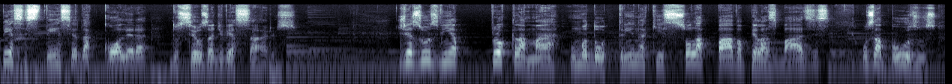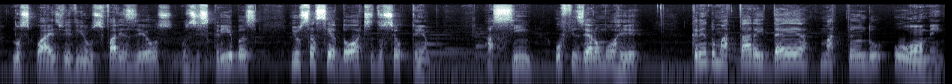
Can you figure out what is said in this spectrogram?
persistência da cólera dos seus adversários. Jesus vinha proclamar uma doutrina que solapava pelas bases os abusos nos quais viviam os fariseus, os escribas e os sacerdotes do seu tempo. Assim, o fizeram morrer, crendo matar a ideia, matando o homem.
